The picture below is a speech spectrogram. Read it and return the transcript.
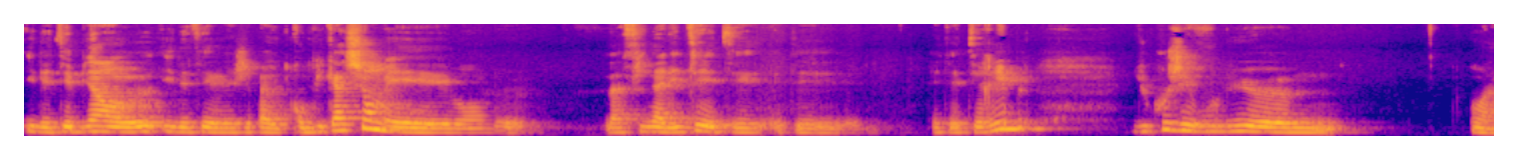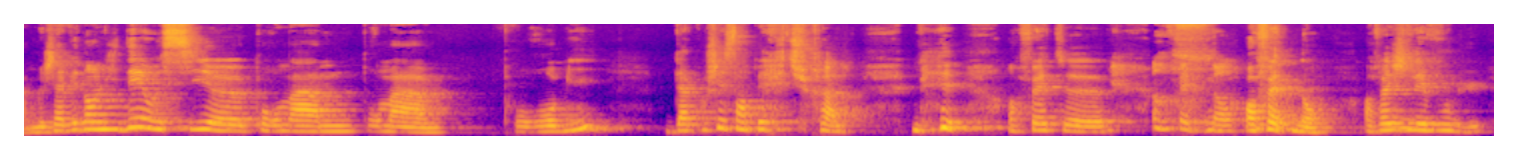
il était bien. euh, il était. J'ai pas eu de complications, mais bon, le- la finalité était, était, était terrible. Du coup, j'ai voulu. euh, voilà. Mais j'avais dans l'idée aussi euh, pour ma pour ma pour Romy d'accoucher sans péridurale. Mais en fait, euh, En fait, non. en fait, non. En fait, je l'ai voulu.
